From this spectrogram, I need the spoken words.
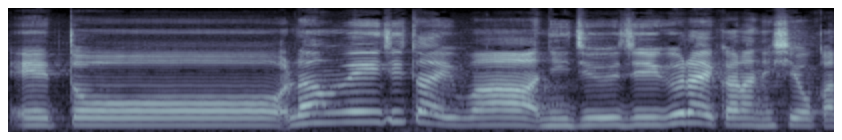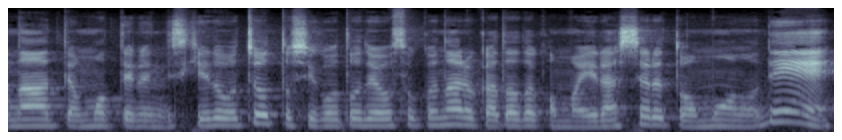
えーと、ランウェイ自体は20時ぐらいからにしようかなって思ってるんですけどちょっと仕事で遅くなる方とかもいらっしゃると思うので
